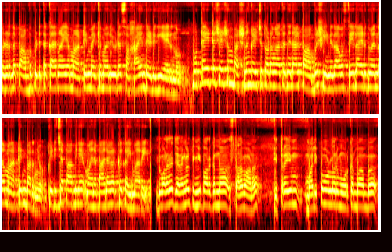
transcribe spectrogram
തുടർന്ന് പാമ്പ് പിടുത്തക്കാരനായ മാർട്ടിൻ മൈക്കമാലിയുടെ സഹായം തേടുകയായിരുന്നു. മുട്ടയിട്ട ശേഷം ഭക്ഷണം കഴിച്ചു തുടങ്ങാത്തതിനാൽ പാമ്പ് ക്ഷീണിതാവസ്ഥയിലായിരുന്നുവെന്ന് മാർട്ടിൻ പറഞ്ഞു. പിടിച്ച പാമ്പിനെ വനപാലകർക്ക് കൈമാറി. ഇത് വളരെ ജനങ്ങൾ തിങ്ങിപ്പാർക്കുന്ന സ്ഥലമാണ്. ഇത്രയും വലിപ്പമുള്ള ഒരു മൂർഖൻ പാമ്പ്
